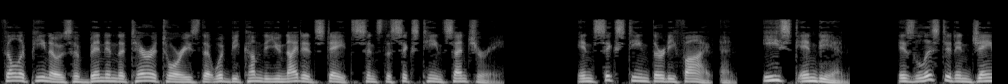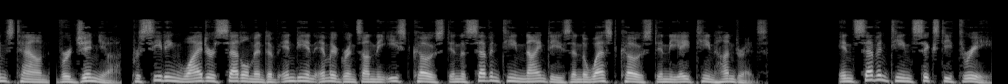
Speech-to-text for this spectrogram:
Filipinos have been in the territories that would become the United States since the 16th century. In 1635, an East Indian is listed in Jamestown, Virginia, preceding wider settlement of Indian immigrants on the East Coast in the 1790s and the West Coast in the 1800s. In 1763,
